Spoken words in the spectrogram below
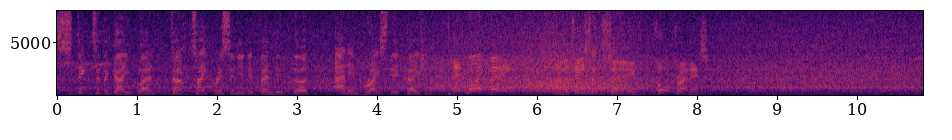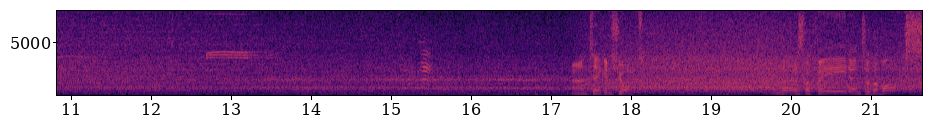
Stick to the game plan, don't take risks in your defending third, and embrace the occasion. It might be. And a decent save, full credit. And taken short. And there's the feed into the box.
